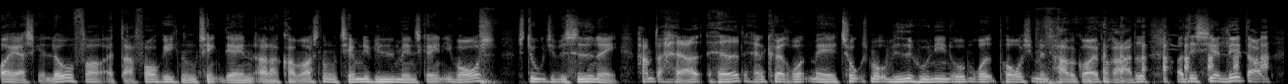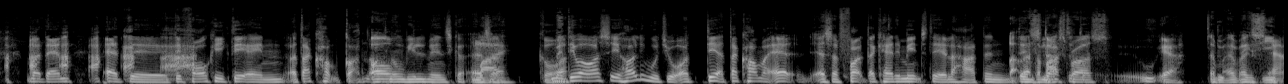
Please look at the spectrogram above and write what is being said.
og jeg skal love for, at der foregik nogle ting derinde, og der kom også nogle temmelig vilde mennesker ind i vores studie ved siden af. Ham, der havde, havde det, han kørte rundt med to små hvide hunde i en åben rød Porsche med en papegøje på rattet, og det siger lidt om, hvordan at, øh, det foregik derinde, og der kom godt nok Oh nogle vilde mennesker. Altså. God. Men det var også i Hollywood jo, og der, der kommer alt, altså folk, der kan det mindste, eller har den, den altså største... Bros. Uh, ja, som man kan sige. Ja.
